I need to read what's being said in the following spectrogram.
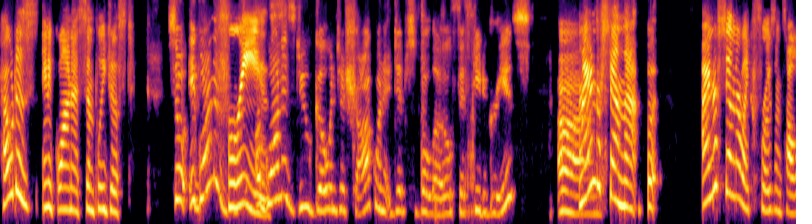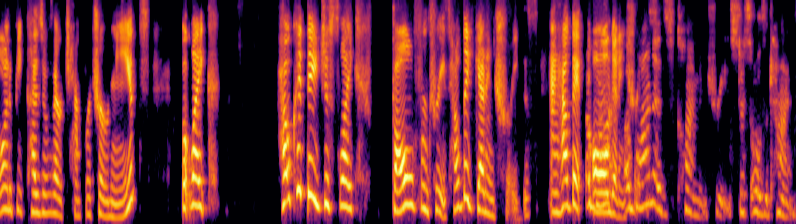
how does an iguana simply just So iguanas freeze? iguanas do go into shock when it dips below 50 degrees. Um, I understand that, but I understand they're like frozen solid because of their temperature needs. But like, how could they just like fall from trees? How'd they get in trees? And how'd they all get in trees? Iguanas climb in trees just all the time.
